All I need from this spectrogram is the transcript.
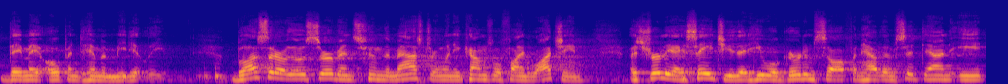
they may open to him immediately. Blessed are those servants whom the master, when he comes, will find watching. Assuredly, I say to you that he will gird himself and have them sit down to eat,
